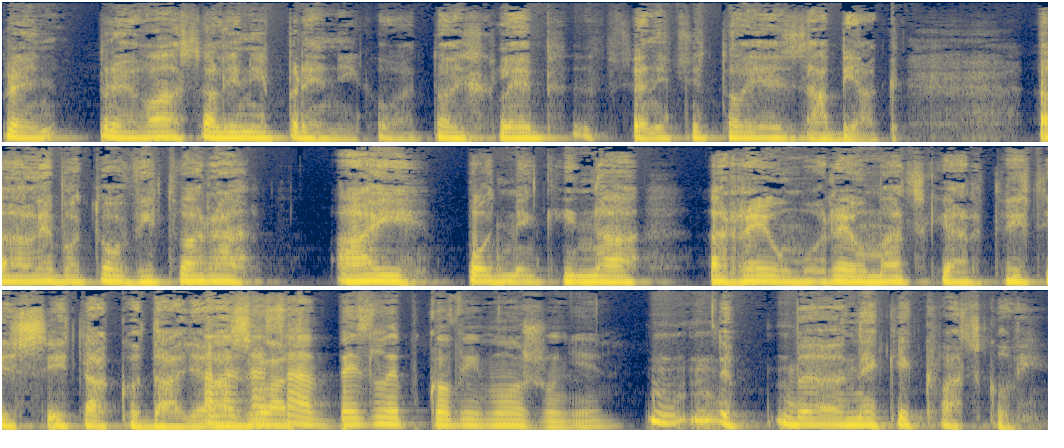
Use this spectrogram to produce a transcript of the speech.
pre, pre vás, ale ni pre nikoho. To je chleb pšeničný, to je zabiak. Lebo to vytvára aj podmienky na reum, reumatský artritis i tako dalje. Ale zasa bezlepkovi môžu, nie? Neke kvaskovi.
